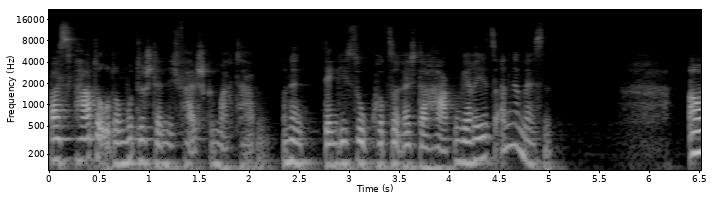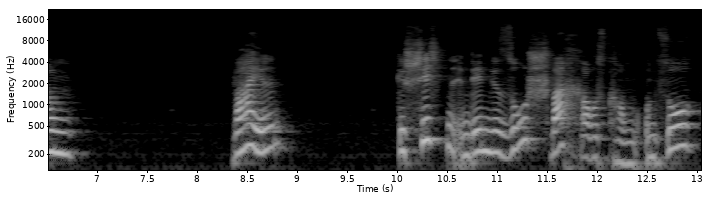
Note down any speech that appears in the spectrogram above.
was Vater oder Mutter ständig falsch gemacht haben. Und dann denke ich, so kurzer rechter Haken wäre jetzt angemessen. Ähm, weil Geschichten, in denen wir so schwach rauskommen und so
